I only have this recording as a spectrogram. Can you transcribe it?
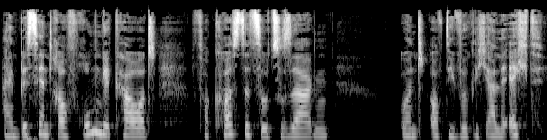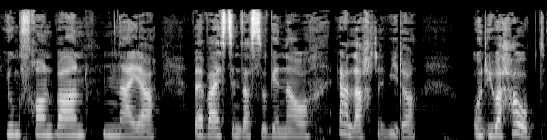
ein bisschen drauf rumgekaut, verkostet sozusagen. Und ob die wirklich alle echt Jungfrauen waren? Naja, wer weiß denn das so genau? Er lachte wieder. Und überhaupt,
